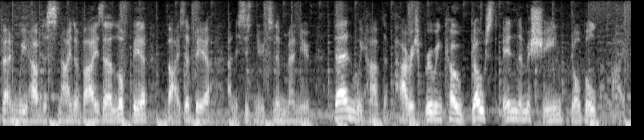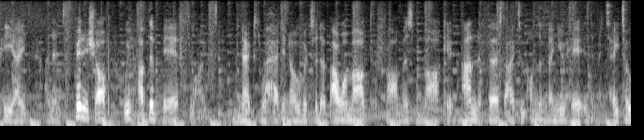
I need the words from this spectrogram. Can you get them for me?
Then we have the Snyder Weiser Love Beer Weiser Beer and this is new to the menu. Then we have the Parish Brewing Co. Ghost in the Machine Double IPA and then to finish off we have the Beer Flight. Next we're heading over to the Bauermarkt Farmers Market and the first item on the menu here is the potato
